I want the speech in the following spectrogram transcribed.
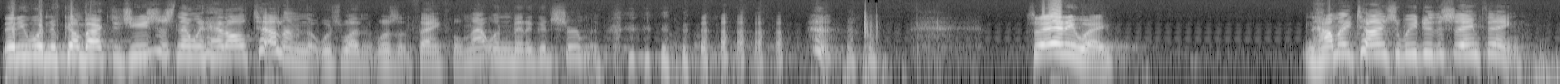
then he wouldn't have come back to Jesus, and then we'd had all tell him that was wasn't, wasn't thankful, and that wouldn't have been a good sermon. so anyway, and how many times do we do the same thing?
